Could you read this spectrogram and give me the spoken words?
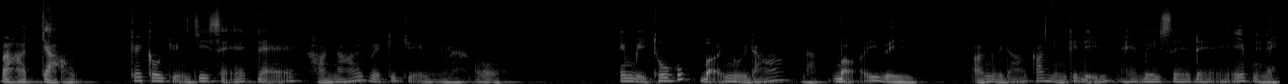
Và họ chọn cái câu chuyện chia sẻ để họ nói về cái chuyện rằng là ồ em bị thu hút bởi người đó là bởi vì ở người đó có những cái điểm E B, C, D, E, F này nè.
